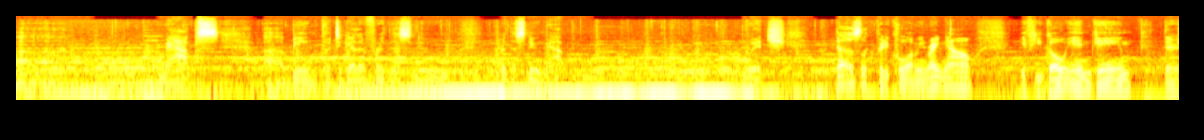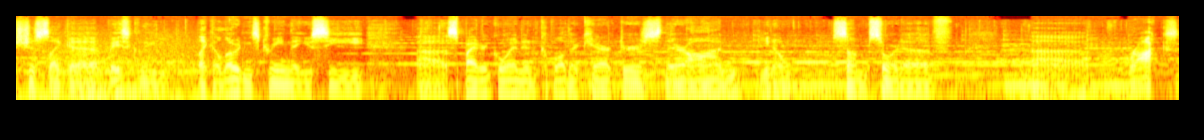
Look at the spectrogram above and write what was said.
uh, maps uh, being put together for this new for this new map, which does look pretty cool. I mean, right now, if you go in game, there's just like a basically like a loading screen that you see uh, Spider Gwen and a couple other characters. They're on, you know, some sort of uh, rocks,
